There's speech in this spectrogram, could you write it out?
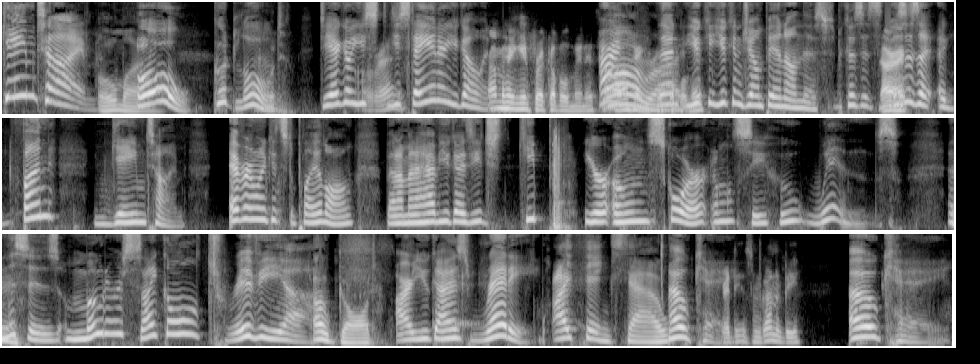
game time. Oh my. Oh, good lord. Oh. Diego, you All right. you staying or you going? I'm hanging for a couple of minutes. All right, I'll hang for a then you can you can jump in on this because it's All this right. is a, a fun game time. Everyone gets to play along, but I'm going to have you guys each keep your own score, and we'll see who wins. And hmm. this is motorcycle trivia. Oh God. Are you guys ready? I think so. Okay. Ready as I'm going to be. Okay.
